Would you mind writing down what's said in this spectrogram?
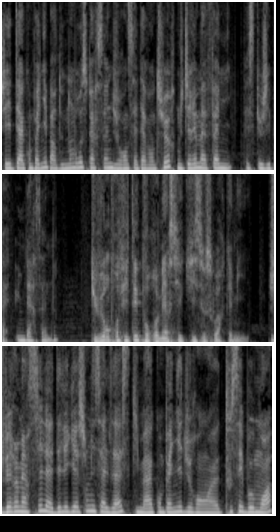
j'ai été accompagnée par de nombreuses personnes durant cette aventure. Donc, je dirais ma famille parce que j'ai pas une personne. Tu veux en profiter pour remercier qui ce soir, Camille? Je vais remercier la délégation Miss Alsace qui m'a accompagnée durant euh, tous ces beaux mois,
